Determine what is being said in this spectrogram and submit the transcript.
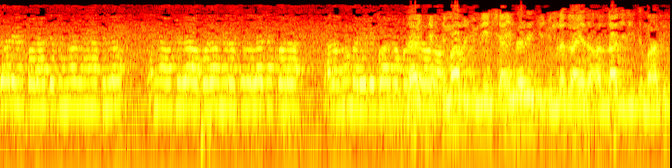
صالح قال حدثنا عبد الله ان عبد الله قال ان رسول الله قال قال عمر اتفاق لا احتمال جملے شاہین جملہ دعائے اللہ جی تے معافی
